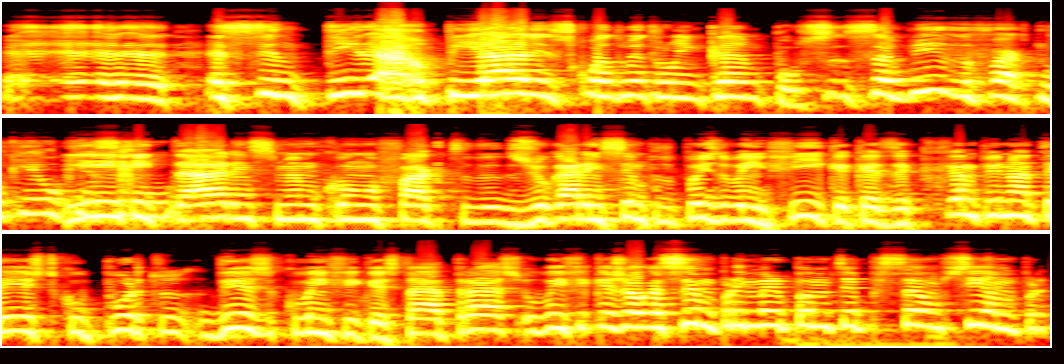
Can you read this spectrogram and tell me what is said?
a, a, a sentir, a arrepiarem-se quando entram em campo, saber de facto o que é o que E irritarem-se mesmo com o facto de, de, jogarem sempre depois do Benfica, quer dizer, que campeonato é este que o Porto, desde que o Benfica está atrás, o Benfica joga sempre primeiro para meter pressão, sempre.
